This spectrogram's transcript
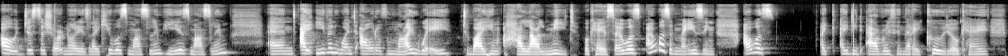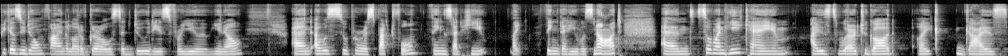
Oh, just a short notice like he was Muslim, he is Muslim and I even went out of my way to buy him halal meat. Okay? So it was I was amazing. I was like I did everything that I could, okay? Because you don't find a lot of girls that do this for you, you know? And I was super respectful, things that he like think that he was not. And so when he came, I swear to God, like, guys,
